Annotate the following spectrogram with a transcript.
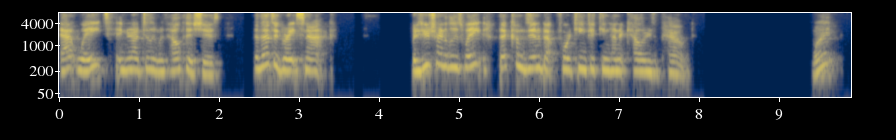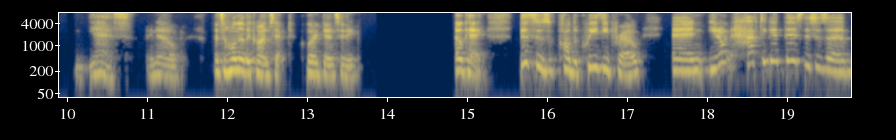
at weight and you're not dealing with health issues, then that's a great snack. But if you're trying to lose weight, that comes in about 14, 1500 calories a pound. What? Yes. I know. That's a whole nother concept, caloric density. Okay, this is called the Cuisipro, and you don't have to get this. This is a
